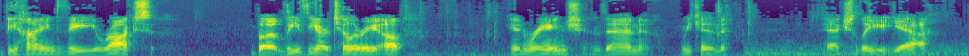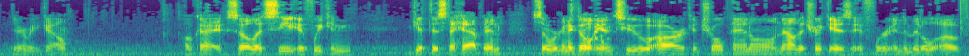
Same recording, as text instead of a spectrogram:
behind the rocks but leave the artillery up in range, then we can actually, yeah, there we go. Okay, so let's see if we can get this to happen. So we're going to go into our control panel. Now the trick is if we're in the middle of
